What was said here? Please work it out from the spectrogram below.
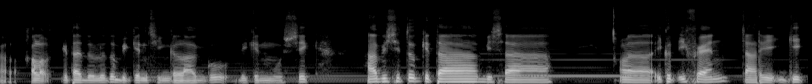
kalau kalau kita dulu tuh bikin single lagu, bikin musik, habis itu kita bisa uh, ikut event, cari gig,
